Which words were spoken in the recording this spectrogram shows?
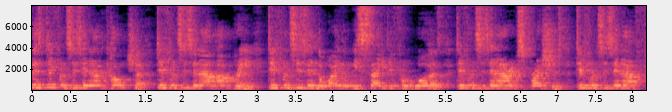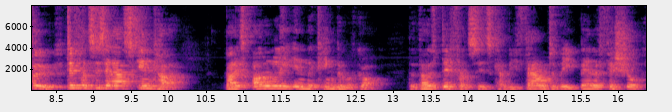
There's differences in our culture, differences in our upbringing, differences in the way that we say different words, differences in our expressions, differences in our food, differences in our skin color. But it's only in the kingdom of God that those differences can be found to be beneficial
